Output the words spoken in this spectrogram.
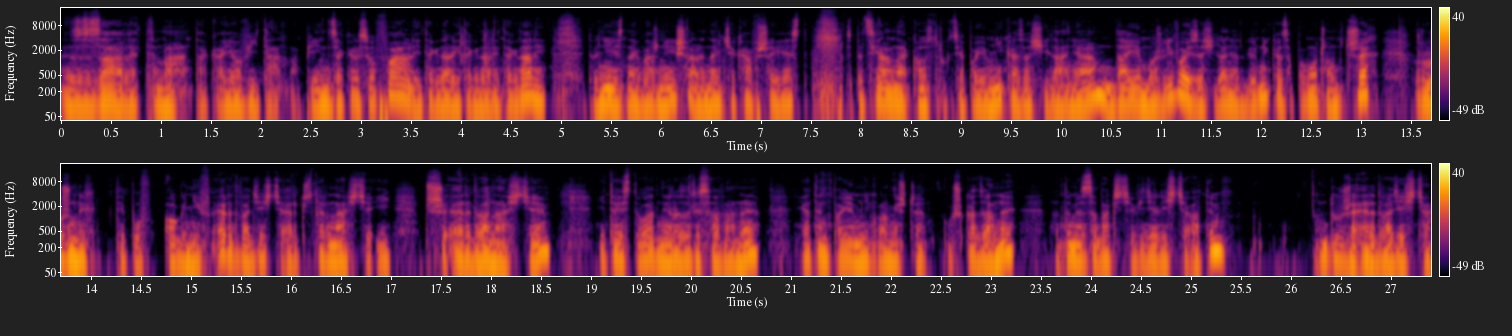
zalet ma taka Jowita. Ma pięć zakresów fal i tak dalej, i tak dalej, i tak dalej. To nie jest najważniejsze, ale najciekawsze jest specjalna konstrukcja pojemnika zasilania. Daje możliwość zasilania odbiornika za pomocą trzech różnych typów ogniw R20, R14 i 3R12. I to jest ładnie rozrysowane. Ja ten pojemnik mam jeszcze uszkodzony. Natomiast zobaczcie, widzieliście o tym? Duże R20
